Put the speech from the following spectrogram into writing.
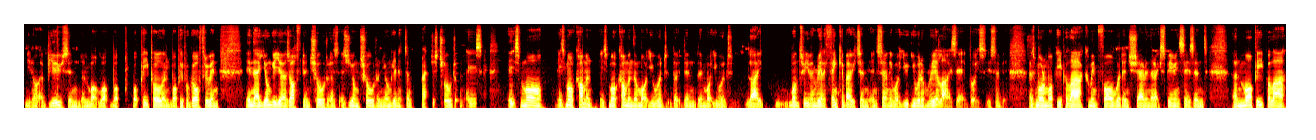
you know abuse and, and what what what what people and what people go through in in their younger years often children as, as young children young innocent precious children is it's more it's more common. It's more common than what you would than than what you would like want to even really think about and, and certainly what you, you wouldn't realize it but it's, it's a, as more and more people are coming forward and sharing their experiences and and more people are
